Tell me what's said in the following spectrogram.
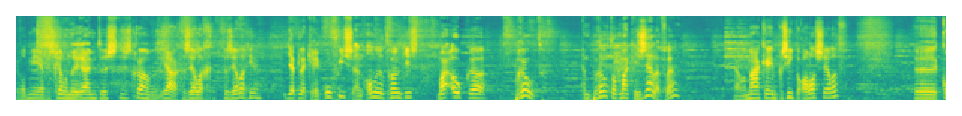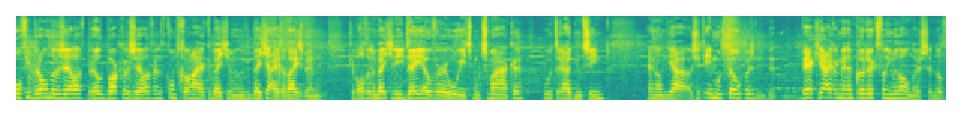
wat meer verschillende ruimtes. Dus het is gewoon ja, gezellig, gezellig hier. Je hebt lekkere koffies en andere drankjes, maar ook eh, brood. En brood dat maak je zelf, hè? Ja, we maken in principe alles zelf. Eh, koffie branden we zelf, brood bakken we zelf. En het komt gewoon eigenlijk een beetje, een beetje eigenwijs ben. Ik heb altijd een beetje een idee over hoe iets moet smaken, hoe het eruit moet zien. En dan ja, als je het in moet kopen, werk je eigenlijk met een product van iemand anders. En dat,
